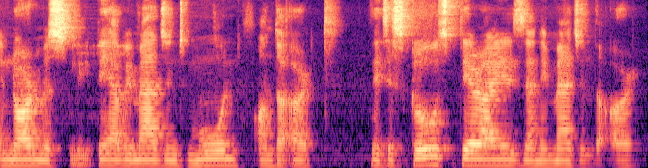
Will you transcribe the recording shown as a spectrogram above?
enormously they have imagined moon on the earth. They just closed their eyes and imagined the earth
